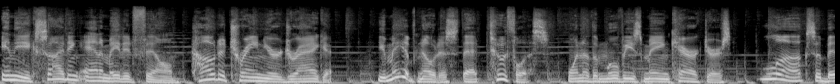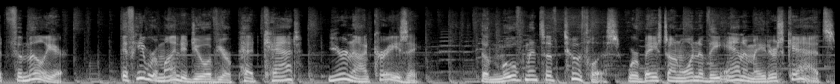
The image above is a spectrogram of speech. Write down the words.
In the exciting animated film How to Train Your Dragon, you may have noticed that Toothless, one of the movie's main characters, looks a bit familiar. If he reminded you of your pet cat, you're not crazy. The movements of Toothless were based on one of the animator's cats.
